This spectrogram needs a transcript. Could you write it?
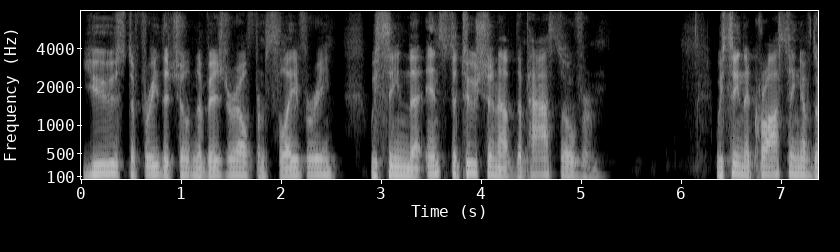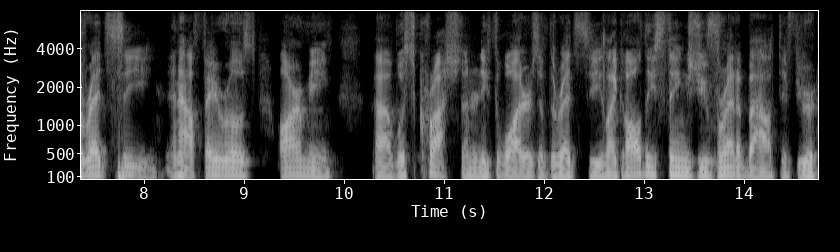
used to free the children of Israel from slavery. We've seen the institution of the Passover. We've seen the crossing of the Red Sea and how Pharaoh's army uh, was crushed underneath the waters of the Red Sea. Like all these things you've read about if you're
